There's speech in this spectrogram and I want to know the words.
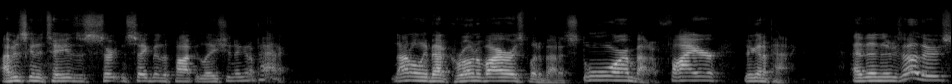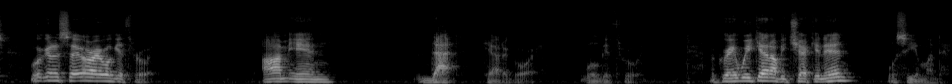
I'm just going to tell you there's a certain segment of the population they're going to panic. Not only about coronavirus, but about a storm, about a fire. They're going to panic. And then there's others who are going to say, all right, we'll get through it. I'm in that category. We'll get through it. Have a great weekend. I'll be checking in. We'll see you Monday.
